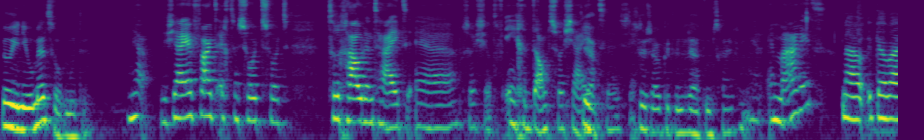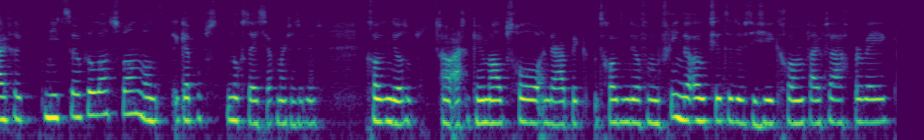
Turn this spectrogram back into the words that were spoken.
wil je nieuwe mensen ontmoeten. Ja, dus jij ervaart echt een soort, soort terughoudendheid, eh, zoals je het, of ingedampt, zoals jij Ja, het eh, zegt. Zo zou ik het inderdaad omschrijven. Ja. En Marit? Nou, ik heb er eigenlijk niet zoveel last van. Want ik heb op, nog steeds, zeg maar, zit ik dus grotendeels op, oh, eigenlijk helemaal op school. En daar heb ik het grotendeel van mijn vrienden ook zitten. Dus die zie ik gewoon vijf dagen per week.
